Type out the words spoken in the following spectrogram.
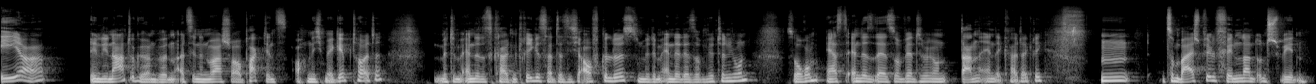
eher in die NATO gehören würden als in den Warschauer Pakt, den es auch nicht mehr gibt heute. Mit dem Ende des Kalten Krieges hat er sich aufgelöst und mit dem Ende der Sowjetunion, so rum, erst Ende der Sowjetunion, dann Ende Kalter Krieg. Hm, zum Beispiel Finnland und Schweden.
